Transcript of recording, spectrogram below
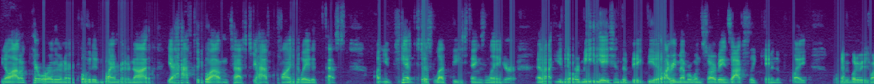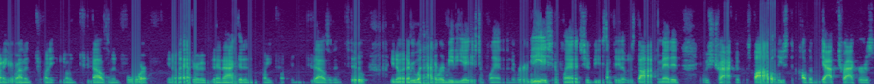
You know, I don't care whether in a COVID environment or not. You have to go out and test. You have to find a way to test. Uh, you can't just let these things linger. And you know, remediation is a big deal. I remember when Sarbanes-Oxley came into play, when everybody was running around in 20, you know, 2004 you know, after it had been enacted in, 2002, you know, everyone had a remediation plan. And the remediation plan should be something that was documented, it was tracked, it was followed. They used to call them gap trackers.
